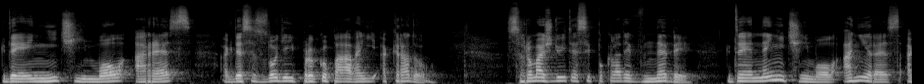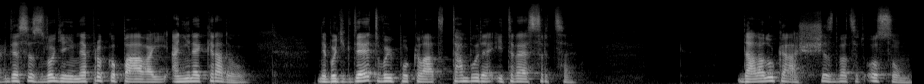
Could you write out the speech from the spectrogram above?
kde je ničí mol a res a kde se zloději prokopávají a kradou. Shromažďujte si poklady v nebi, kde je neničí mol ani res a kde se zloději neprokopávají ani nekradou. Neboť kde je tvůj poklad, tam bude i tvé srdce. Dále Lukáš 6.28.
